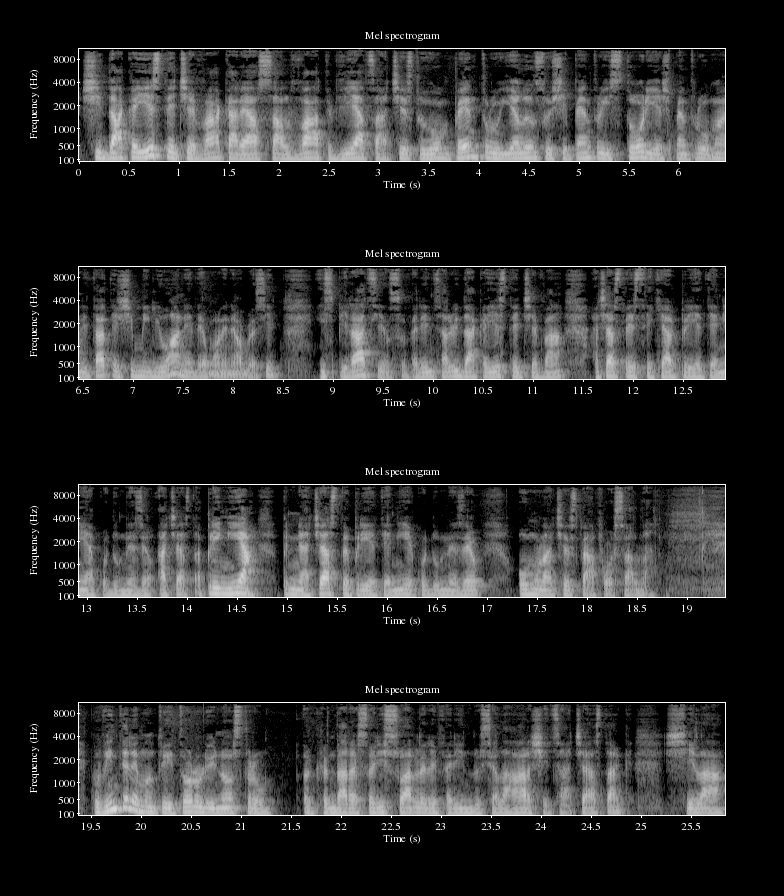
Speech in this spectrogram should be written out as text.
și dacă este ceva care a salvat viața acestui om pentru el însuși și pentru istorie și pentru umanitate și milioane de oameni au găsit inspirație în suferința lui, dacă este ceva, aceasta este chiar prietenia cu Dumnezeu. Aceasta, prin ea, prin această prietenie cu Dumnezeu, omul acesta a fost salvat. Cuvintele Mântuitorului nostru când a răsărit soarele referindu-se la arșița aceasta și la,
